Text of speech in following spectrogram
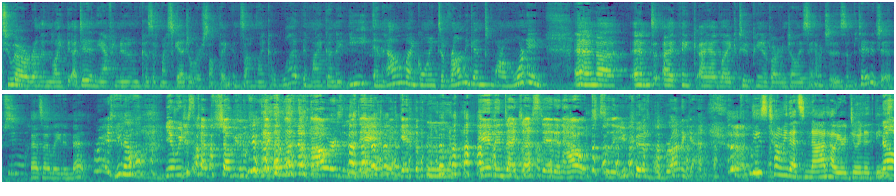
two hour run and like I did in the afternoon because of my schedule or something. And so I'm like, what am I going to eat and how am I going to run again tomorrow morning? And uh, and I think I had like two peanut butter and jelly sandwiches and potato chips as I laid in bed. Right. You know? Yeah, we just kept shoving the food. Like there weren't enough hours in the day to like get the food in and digested and out so that you could run again. Please tell me that's not how you're doing it these No,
